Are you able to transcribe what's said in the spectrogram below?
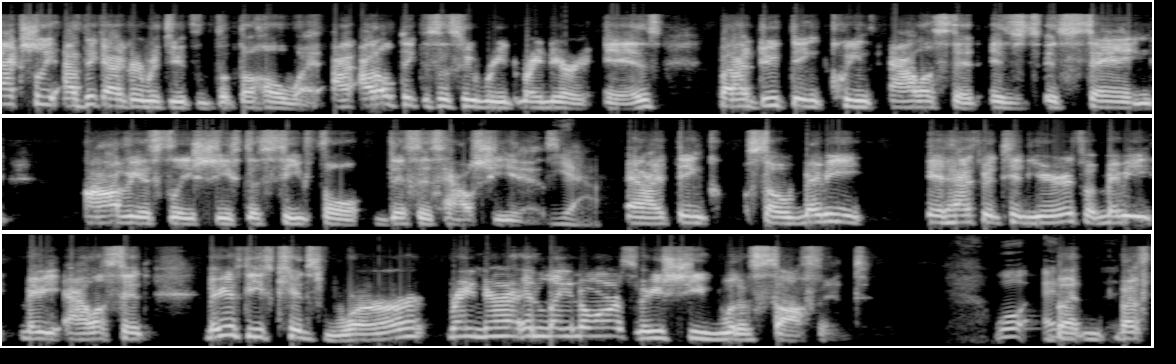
actually, I think I agree with you the, the whole way. I, I, don't think this is who Rhaenyra is, but I do think Queen Alicent is is saying, obviously, she's deceitful. This is how she is. Yeah, and I think so. Maybe it has been ten years, but maybe maybe Alicent, maybe if these kids were Rhaenyra and Laenor's, maybe she would have softened. Well, and- but but the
